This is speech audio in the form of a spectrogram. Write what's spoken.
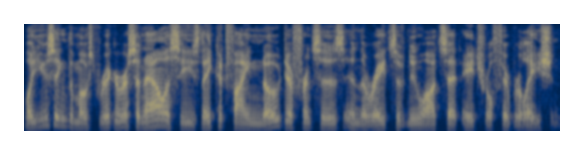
Well, using the most rigorous analyses, they could find no differences in the rates of new onset atrial fibrillation.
